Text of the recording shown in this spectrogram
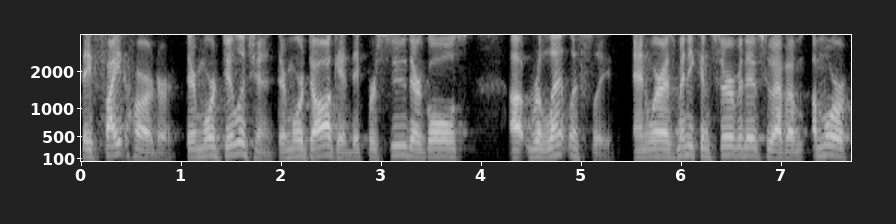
they fight harder they're more diligent they're more dogged they pursue their goals uh, relentlessly and whereas many conservatives who have a, a more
